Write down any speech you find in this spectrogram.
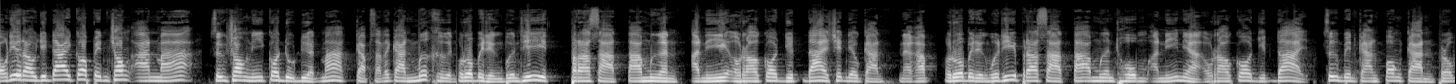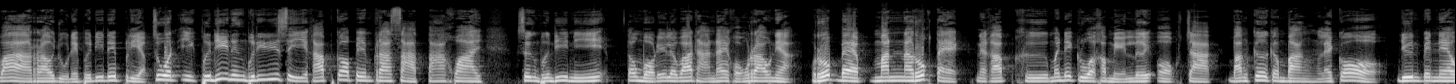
2 ที่เรายึดได้ก็เป็นช่องอานม้า ซึ่งช่องนี้ก็ดุเดือดมากกับสถานการณ์เมื่อคืน รวมไปถึงพื้นที่ปราสาทตาเมือน อันนี้เราก็ยึดได้เช่นเดียวกันนะครับรวมไปถึงพื้นที่ปราสาทตาเมือนทม อันนี้เนี่ยเราก็ยึดได้ ซึ่งเป็นการป้องกัน เพราะว่าเราอยู่ในพื้นที่ได้เปรียบ ส่วนอีกพื้นที่หนึ่งพื้นที่ที่สี่ครับก็เป็นปราสาทตาควาย ซึ่งพื้นที่นี้ต้องบอกได้เลยว่าฐานไทยของเราเนี่ยรบแบบมันนรกแตกนะครับ คือไม่ได้กลัวเขมรเลยออกจากบังเกอร์กำบัง และก็ยืนเป็นแนว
